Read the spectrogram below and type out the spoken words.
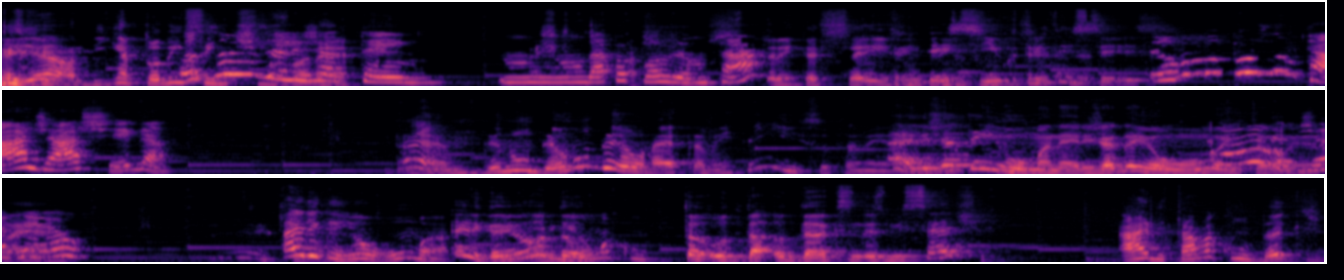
aí a linha toda incentiva, Quantos ele né? já tem? Não dá pra aposentar? 36? 35, 36. Eu não vou aposentar já, chega. É, não deu, não deu, né? Também tem isso também. Né? Ah, ele já tem uma, né? Ele já ganhou uma, é, então. Ele já vai... deu. Ah, ele ganhou uma? Ele ganhou ele do, uma com... o, o Ducks em 2007. Ah, ele tava com o Ducks?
